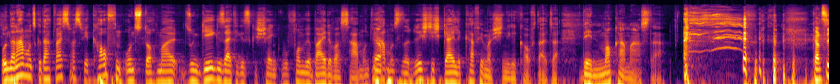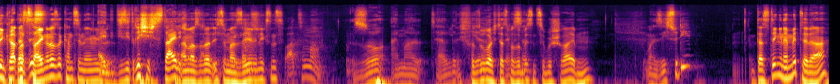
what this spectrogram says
Und dann haben wir uns gedacht, weißt du was, wir kaufen uns doch mal so ein gegenseitiges Geschenk, wovon wir beide was haben. Und wir Ja. haben uns eine richtig geile Kaffeemaschine gekauft, Alter. Den Mokka Master. Kannst du den gerade mal Das ist- zeigen oder so? Kannst du den irgendwie Ey, die, sieht richtig stylisch einmal aus. so, dass ich sie mal sehe wenigstens? Warte mal. So, einmal Tablet. Ich versuche euch das mal so ein wechseln. bisschen zu beschreiben. Guck mal, siehst du die? Das Ding in der Mitte da.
